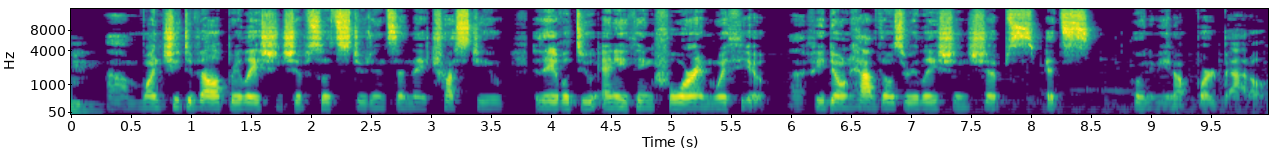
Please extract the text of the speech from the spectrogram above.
Mm-hmm. Um, once you develop relationships with students and they trust you, they will do anything for and with you. Uh, if you don't have those relationships, it's going to be an upward battle.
